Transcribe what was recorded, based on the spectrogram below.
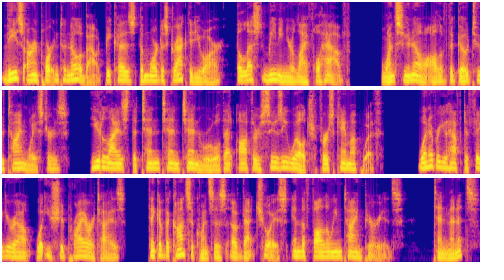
These are important to know about because the more distracted you are, the less meaning your life will have. Once you know all of the go to time wasters, utilize the 10 10 10 rule that author Suzy Welch first came up with. Whenever you have to figure out what you should prioritize, Think of the consequences of that choice in the following time periods 10 minutes,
